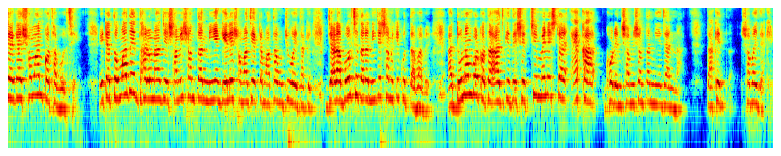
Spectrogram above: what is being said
জায়গায় সমান কথা বলছে। এটা তোমাদের ধারণা যে স্বামী সন্তান নিয়ে গেলে সমাজে একটা মাথা উঁচু হয়ে থাকে। যারা বলছে তারা নিজের স্বামীকে কুত্তা ভাবে। আর দু নম্বর কথা, আজকে দেশের চিফ মিনিস্টার একা ঘোরেন, স্বামী সন্তান নিয়ে যান না। তাকে সবাই দেখে।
